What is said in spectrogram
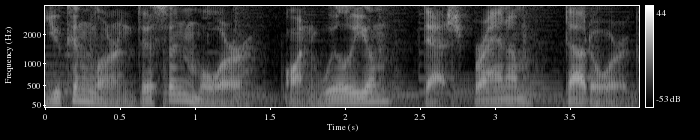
You can learn this and more on william-branham.org.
